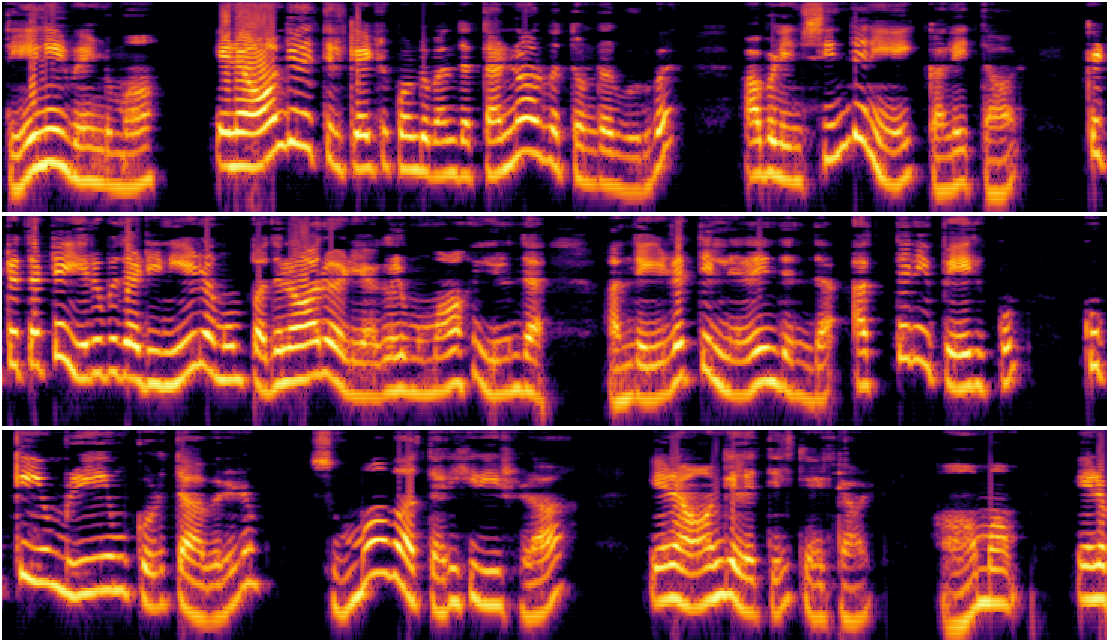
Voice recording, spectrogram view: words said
தேநீர் வேண்டுமா? என ஆங்கிலத்தில் கேட்டுக்கொண்டு வந்த தன்னார்வ தொண்டர் ஒருவர் அவளின் சிந்தனையை கலைத்தார். கிட்டத்தட்ட இருபது அடி நீளமும் பதினாறு அடி அகலமுமாக இருந்த அந்த இடத்தில் நிறைந்திருந்த அத்தனை பேருக்கும் குக்கியும் ரீயும் கொடுத்த அவரிடம் சும்மாவா தருகிறீர்களா? என ஆங்கிலத்தில் கேட்டாள். ஆமாம் என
